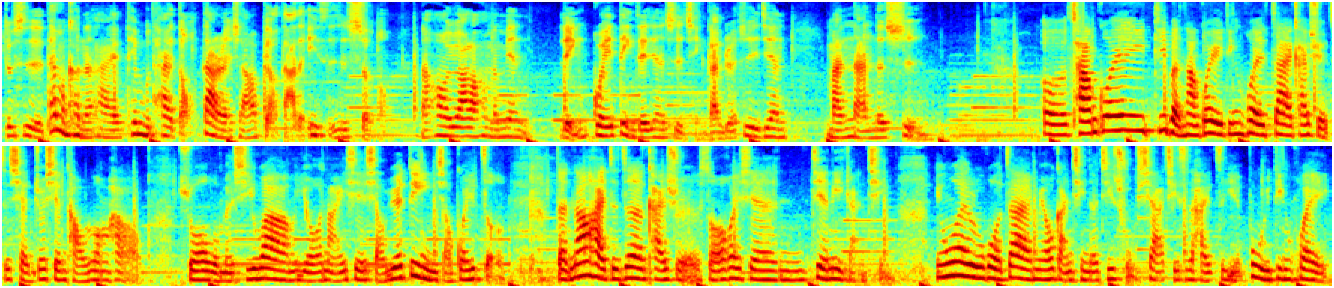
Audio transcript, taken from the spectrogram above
就是他们可能还听不太懂大人想要表达的意思是什么，然后又要让他们面临规定这件事情，感觉是一件蛮难的事。呃，常规基本常规一定会在开学之前就先讨论好，说我们希望有哪一些小约定、小规则，等到孩子真的开学的时候，会先建立感情。因为如果在没有感情的基础下，其实孩子也不一定会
